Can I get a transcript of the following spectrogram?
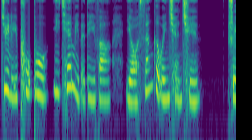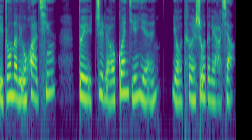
距离瀑布一千米的地方有三个温泉群，水中的硫化氢对治疗关节炎有特殊的疗效。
